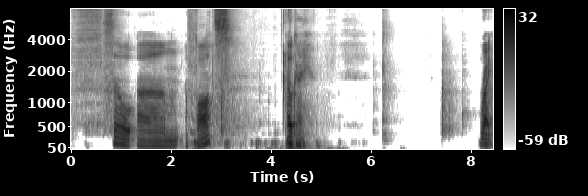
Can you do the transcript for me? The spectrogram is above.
So, um, thoughts? Okay. Right.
